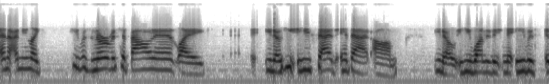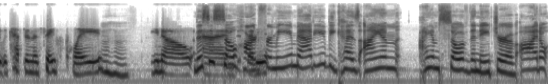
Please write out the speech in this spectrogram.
and I mean, like he was nervous about it. Like you know, he he said that um, you know, he wanted it. He was. It was kept in a safe place. Mhm. You know, This is so hard he- for me, Maddie, because I am I am so of the nature of oh, I don't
